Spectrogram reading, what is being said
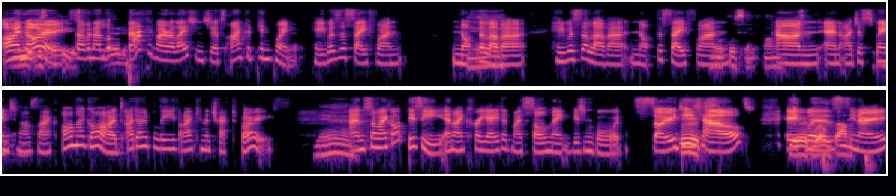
I know. So when I look yeah. back at my relationships, I could pinpoint yeah. he was the safe one, not the lover. He was the lover, not the safe one. The safe one. Um, and I just went and I was like, oh my God, I don't believe I can attract both. Yeah. And so I got busy and I created my soulmate vision board. So Good. detailed. Good. It was, well you know,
